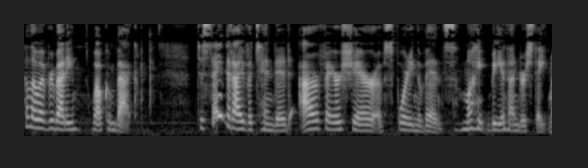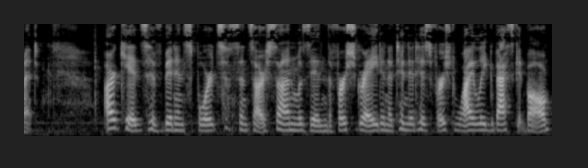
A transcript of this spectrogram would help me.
Hello, everybody. Welcome back. To say that I've attended our fair share of sporting events might be an understatement. Our kids have been in sports since our son was in the first grade and attended his first Y League basketball.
